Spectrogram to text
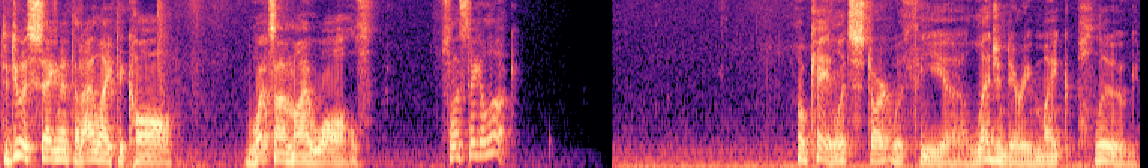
to do a segment that I like to call What's on My Walls. So let's take a look. Okay, let's start with the uh, legendary Mike Ploog.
